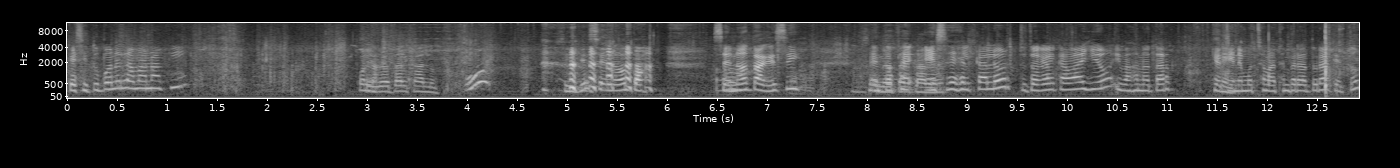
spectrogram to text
que si tú pones la mano aquí, Se ponla. nota el calor. Sí que se nota. Se nota que sí. Se Entonces, ese es el calor, tú tocas el caballo y vas a notar que Sí. tiene mucha más temperatura que tú.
